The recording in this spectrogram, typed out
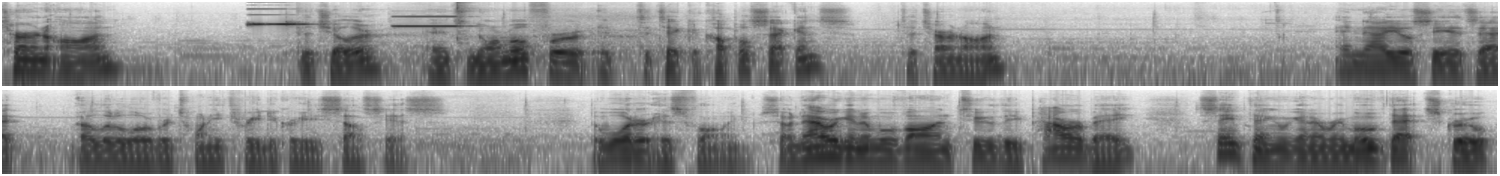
turn on the chiller. It's normal for it to take a couple seconds to turn on. And now you'll see it's at a little over 23 degrees Celsius. The water is flowing. So now we're going to move on to the power bay. Same thing, we're going to remove that screw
